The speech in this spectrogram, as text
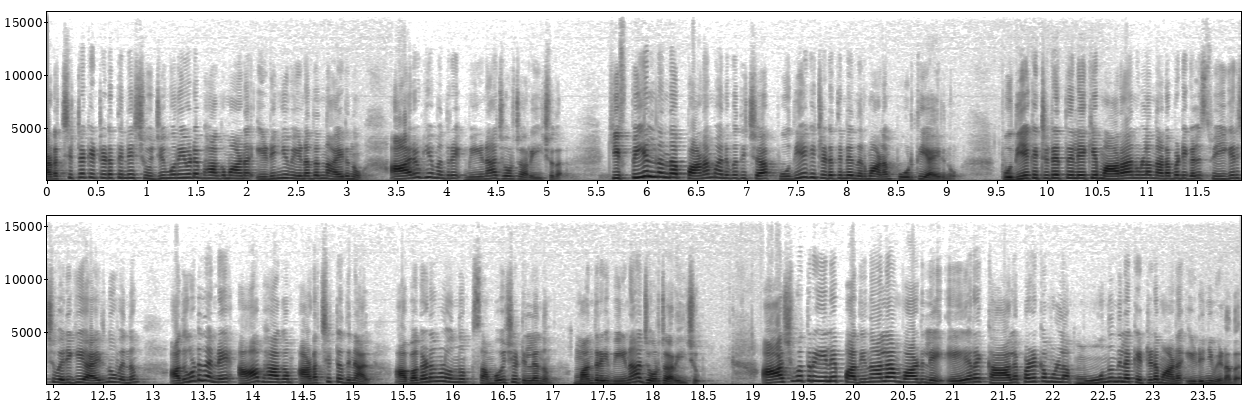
അടച്ചിട്ട കെട്ടിടത്തിന്റെ ശുചിമുറിയുടെ ഭാഗമാണ് ഇടിഞ്ഞു വീണതെന്നായിരുന്നു ആരോഗ്യമന്ത്രി വീണ ജോർജ് അറിയിച്ചത്. കിഫ്ബിയിൽ നിന്ന് പണം അനുവദിച്ച പുതിയ കെട്ടിടത്തിന്റെ നിർമ്മാണം പൂർത്തിയായിരുന്നു. പുതിയ കെട്ടിടത്തിലേക്ക് മാറാനുള്ള നടപടികൾ സ്വീകരിച്ചു വരികയായിരുന്നുവെന്നും അതുകൊണ്ട് തന്നെ ആ ഭാഗം അടച്ചിട്ടതിനാൽ അപകടങ്ങളൊന്നും സംഭവിച്ചിട്ടില്ലെന്നും മന്ത്രി വീണ ജോർജ് അറിയിച്ചു. ആശുപത്രിയിലെ പതിനാലാം വാർഡിലെ ഏറെ കാലപ്പഴക്കമുള്ള മൂന്ന് നില കെട്ടിടമാണ് ഇടിഞ്ഞു വീണത്.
